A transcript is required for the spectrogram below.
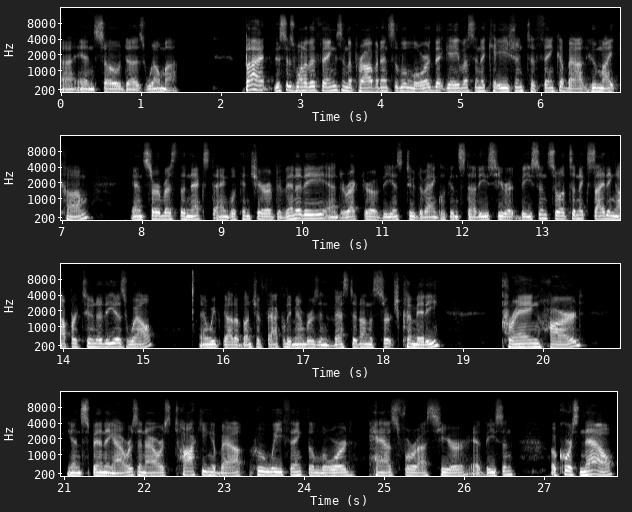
uh, and so does Wilma. But this is one of the things in the providence of the Lord that gave us an occasion to think about who might come and serve as the next Anglican Chair of Divinity and Director of the Institute of Anglican Studies here at Beeson. So it's an exciting opportunity as well. And we've got a bunch of faculty members invested on the search committee, praying hard and spending hours and hours talking about who we think the Lord has for us here at Beeson. Of course, now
